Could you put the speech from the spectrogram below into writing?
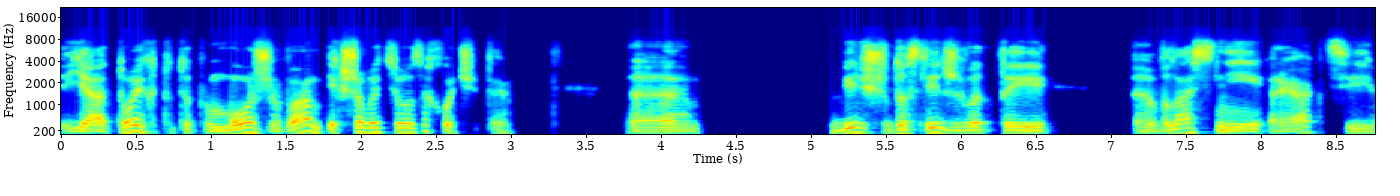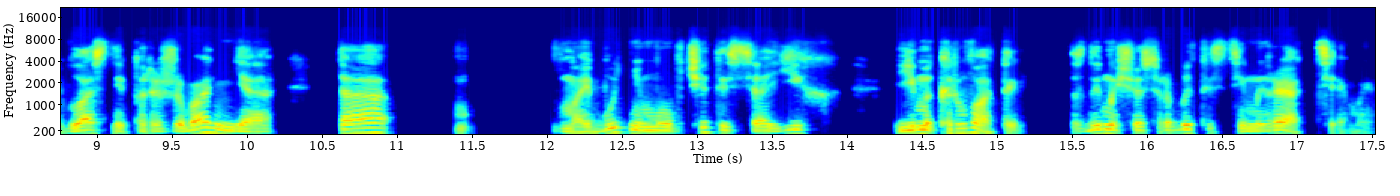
Я той, хто допоможе вам, якщо ви цього захочете, е, більш досліджувати е, власні реакції, власні переживання та в майбутньому вчитися їх їми керувати, з ними щось робити з цими реакціями.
